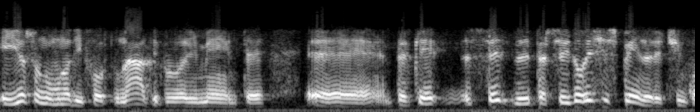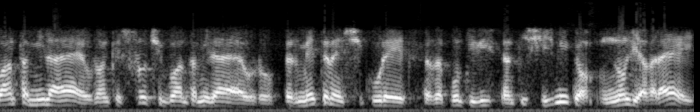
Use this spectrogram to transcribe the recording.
e io sono uno dei fortunati probabilmente, eh, perché se, se, dovessi spendere 50.000 euro, anche solo 50.000 euro, per metterla in sicurezza dal punto di vista antisismico, non li avrei.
